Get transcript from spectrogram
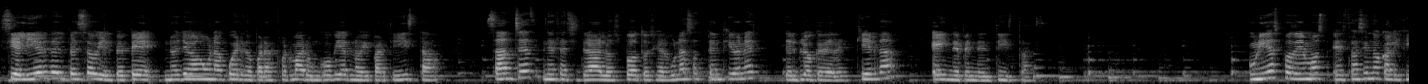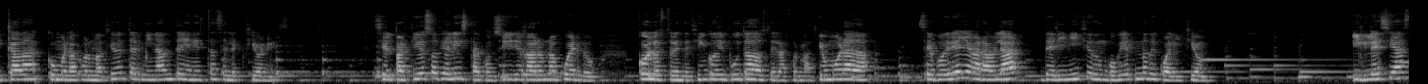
Si el líder del PSOE y el PP no llegan a un acuerdo para formar un gobierno bipartidista, Sánchez necesitará los votos y algunas abstenciones del bloque de la izquierda e independentistas. Unidas Podemos está siendo calificada como la formación determinante en estas elecciones. Si el Partido Socialista consigue llegar a un acuerdo con los 35 diputados de la formación morada, se podría llegar a hablar del inicio de un gobierno de coalición. Iglesias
